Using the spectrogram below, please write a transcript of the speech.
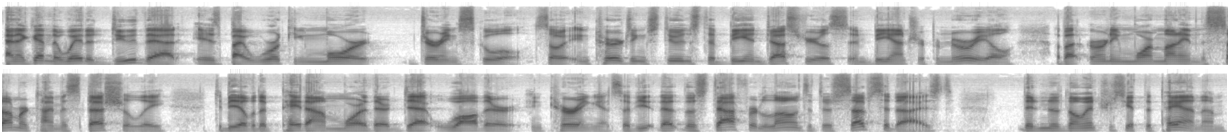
And again, the way to do that is by working more during school. So encouraging students to be industrious and be entrepreneurial about earning more money in the summertime, especially to be able to pay down more of their debt while they're incurring it. So if you, th- those Stafford loans, if they're subsidized, there's no interest you have to pay on them.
